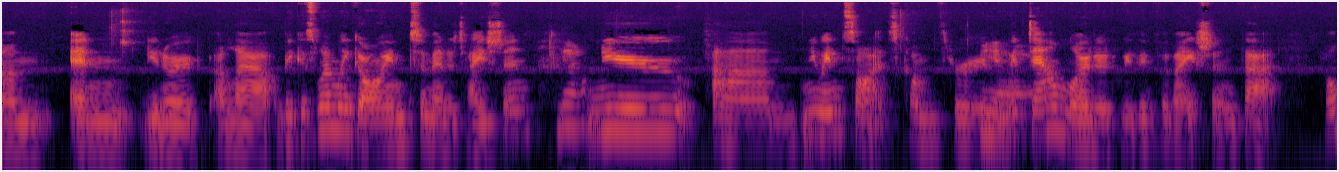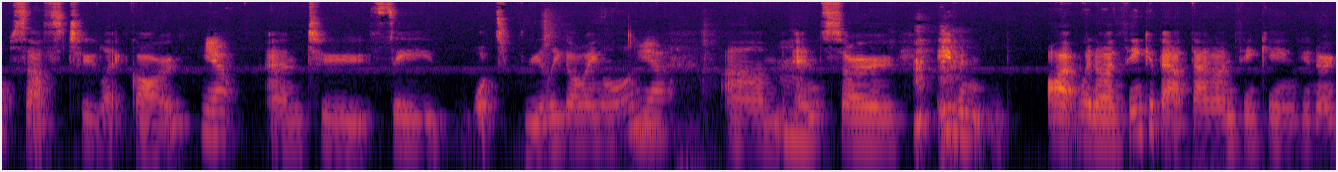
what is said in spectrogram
Um, and, you know, allow, because when we go into meditation, Yeah. new um, new insights come through. Yeah. We're downloaded with information that helps us to let go Yeah. and to see what's really going on. Yeah. Um, Mm. And so, even I, when I think about that, I'm thinking, you know,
